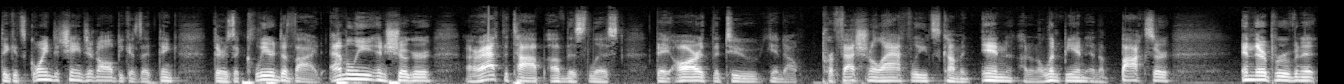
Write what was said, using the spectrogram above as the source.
think it's going to change at all because I think there's a clear divide. Emily and Sugar are at the top of this list. They are the two, you know, professional athletes coming in, an Olympian and a boxer. And they're proving it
